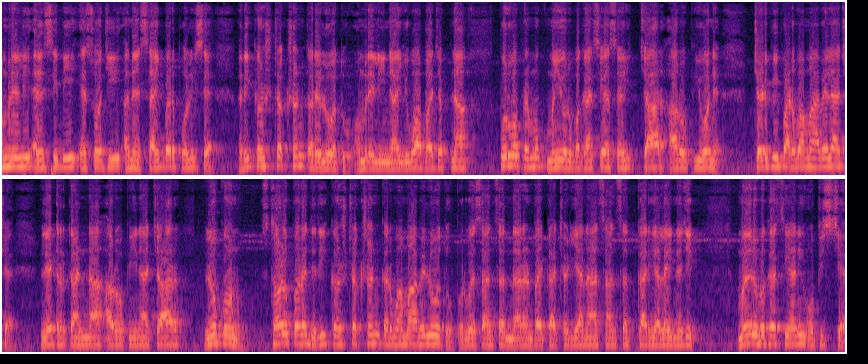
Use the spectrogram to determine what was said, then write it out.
અમરેલી એલસીબી, એસઓજી અને સાયબર પોલીસે રિકન્સ્ટ્રક્શન કરેલું હતું. અમરેલીના યુવા ભાજપના પૂર્વ પ્રમુખ મયુર બગાસિયા સહિત ચાર આરોપીઓને ઝડપી પાડવામાં આવેલા છે. લેટરકાંડના આરોપીના ચાર લોકોનું સ્થળ પર જ રિકન્સ્ટ્રક્શન કરવામાં આવેલું હતું. પૂર્વ સાંસદ નારાયણભાઈ કાછડિયાના સાંસદ કાર્યાલય નજીક મયુર ભગસિયાની ઓફિસ છે.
